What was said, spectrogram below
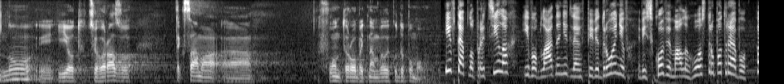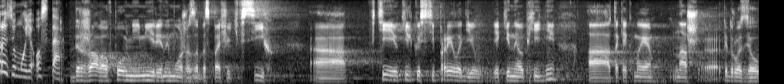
Ну і- от цього разу так само фонд робить нам велику допомогу. І в теплоприцілах, і в обладнанні для FPV-дронів військові мали гостру потребу, резюмує Остер. Держава в повній мірі не може забезпечити всіх а, в тієї кількості приладів, які необхідні. А так як ми, наш е, підрозділ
